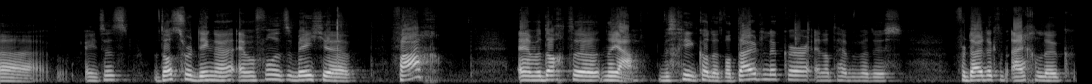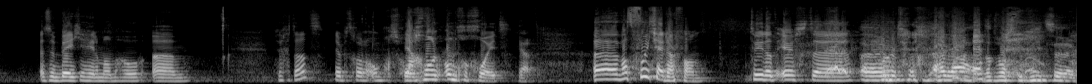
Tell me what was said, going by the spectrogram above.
uh, weet het, dat soort dingen. En we vonden het een beetje vaag. En we dachten, nou ja, misschien kan het wat duidelijker. En dat hebben we dus verduidelijkt en eigenlijk het een beetje helemaal omhoog... Um, zeg je dat? Je hebt het gewoon omgegooid. Ja, gewoon omgegooid. Ja. Uh, wat vond jij daarvan? Toen je dat eerst uh, hoorde? nou ja, dat was natuurlijk niet...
